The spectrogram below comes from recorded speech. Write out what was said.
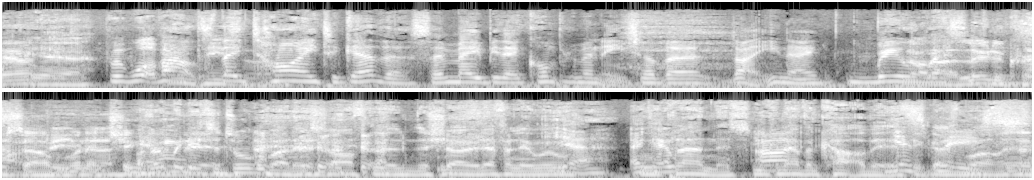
yeah. Yeah. But what about they tie together? So maybe they complement each other, like you know, real Not like recipes. ludicrous That'd album, be wasn't it? the- I think we need to talk about this after the show, definitely. We'll, Yeah, we'll plan this. You can Uh, have a cut of it yes, if it goes well.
